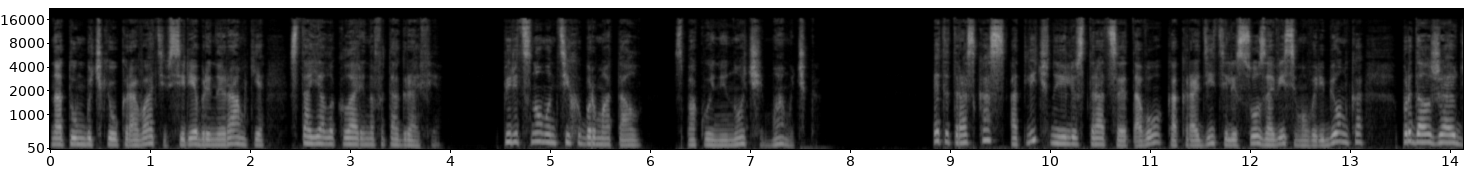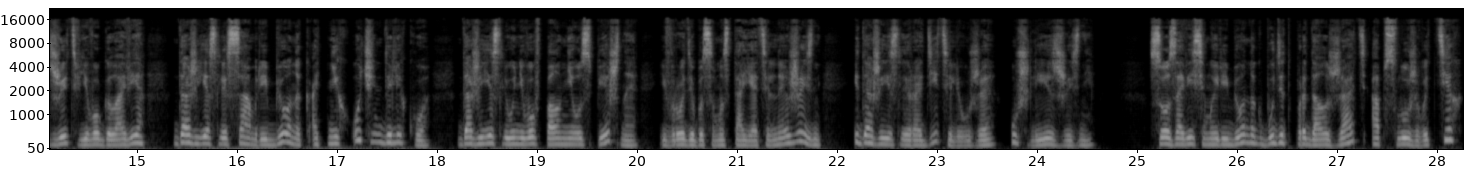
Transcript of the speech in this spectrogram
На тумбочке у кровати в серебряной рамке стояла Кларина фотография. Перед сном он тихо бормотал. «Спокойной ночи, мамочка». Этот рассказ — отличная иллюстрация того, как родители созависимого ребенка продолжают жить в его голове, даже если сам ребенок от них очень далеко, даже если у него вполне успешная и вроде бы самостоятельная жизнь, и даже если родители уже ушли из жизни. Созависимый ребенок будет продолжать обслуживать тех,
